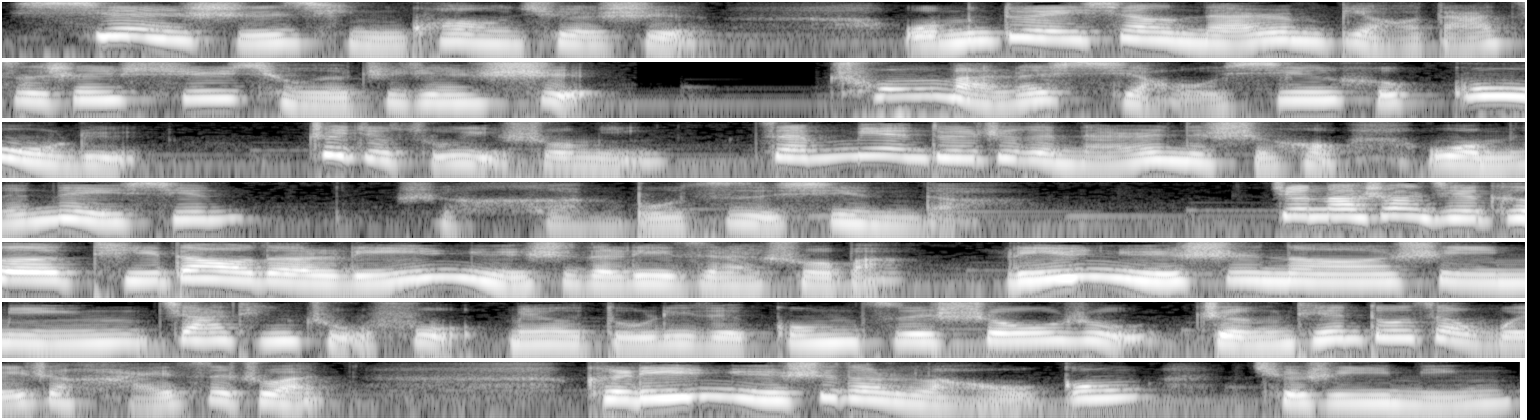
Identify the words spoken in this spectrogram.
现实情况却是，我们对向男人表达自身需求的这件事，充满了小心和顾虑。这就足以说明，在面对这个男人的时候，我们的内心是很不自信的。就拿上节课提到的李女士的例子来说吧，李女士呢是一名家庭主妇，没有独立的工资收入，整天都在围着孩子转。可李女士的老公却是一名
